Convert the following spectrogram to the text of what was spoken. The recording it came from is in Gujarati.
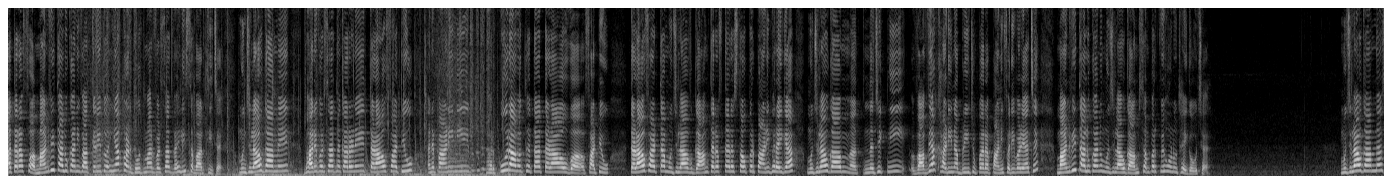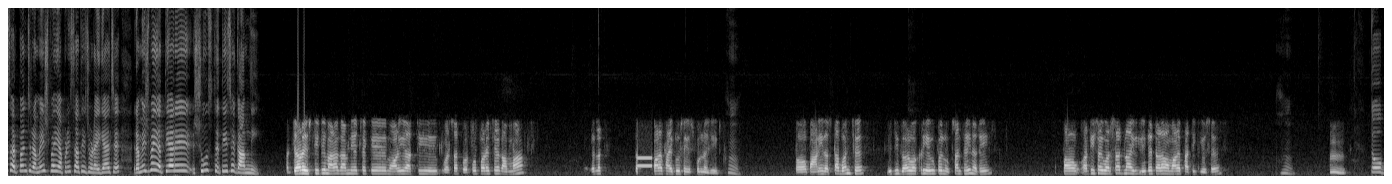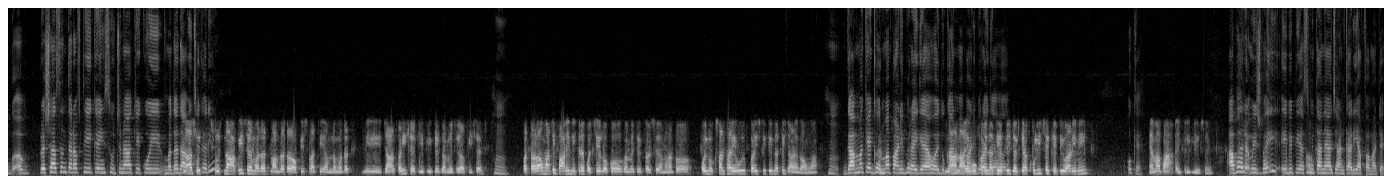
આ તરફ માંડવી તાલુકાની વાત કરીએ તો અહીંયા પણ ધોધમાર વરસાદ વહેલી સવારથી છે. મુંજલાવ ગામે ભારે વરસાદના કારણે તળાવ ફાટ્યું અને પાણીની ભરપૂર આવક થતાં તળાવ ફાટ્યું. તળાવ ફાટતા મુંજલાવ ગામ તરફના રસ્તા ઉપર પાણી ભરાઈ ગયા. મુંજલાવ ગામ નજીકની વાવ્યા ખાડીના બ્રિજ ઉપર પાણી ફરી વળ્યા છે. માંડવી તાલુકાનું મુંજલાવ ગામ સંપર્ક વિહોણું થઈ ગયું છે. મુજલાવ ગામના સરપંચ રમેશભાઈ આપણી સાથે જોડાઈ ગયા છે. રમેશભાઈ અત્યારે શું સ્થિતિ છે ગામની? અત્યારે સ્થિતિ મારા ગામની એ છે કે મોડી રાતથી વરસાદ ભરપૂર પડે છે ગામમાં. એટલે અમારે ફાયટું છે સ્કૂલ નજીક. હમ. તો પાણી રસ્તા બંધ છે. બીજી ઘર વખરી એવું કોઈ નુકસાન થઈ નથી. પણ અતિશય વરસાદના લીધે તળાવ અમારે ફાટી ગયું છે. હમ. તો પ્રશાસન તરફથી કઈ સૂચના કે કોઈ મદદ ના આવી છે ખરી? સૂચના આપી છે મદદ મામલતદાર ઓફિસમાંથી અમને મદદની જાણ કરી છે જીબી કે ગમે તે ઓફિસે. પણ તળાવમાંથી પાણી નીકળે પછી એ લોકો ગમે તે કરશે. હમણાં તો કોઈ નુકસાન થાય એવું પરિસ્થિતિ નથી જાણે ગામમાં. ગામમાં કે ઘરમાં પાણી ભરાઈ ગયા હોય ના દુકાનમાં ના એવું કઈ નથી. એટલી જગ્યા ખુલી છે ખેતીવાડીની. ઓકે. એમાં પાણી નીકળી ગયું છે. આભાર રમેશભાઈ. એબીપી અસ્મિતાને આ જાણકારી આપવા માટે.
